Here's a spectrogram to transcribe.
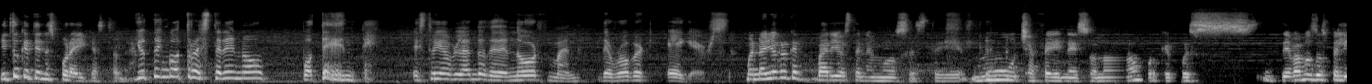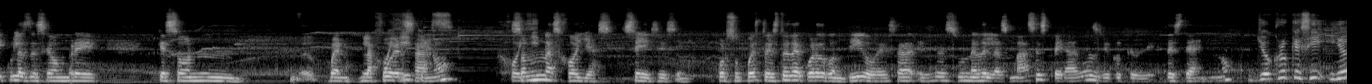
¿Y tú qué tienes por ahí, Castaña? Yo tengo otro estreno potente. Estoy hablando de The Northman, de Robert Eggers. Bueno, yo creo que varios tenemos este, mucha fe en eso, ¿no? Porque pues llevamos dos películas de ese hombre que son, bueno, la fuerza, ¿no? Son unas joyas, sí, sí, sí. Por supuesto, estoy de acuerdo contigo. Esa, es una de las más esperadas, yo creo que de, este año, ¿no? Yo creo que sí. Yo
